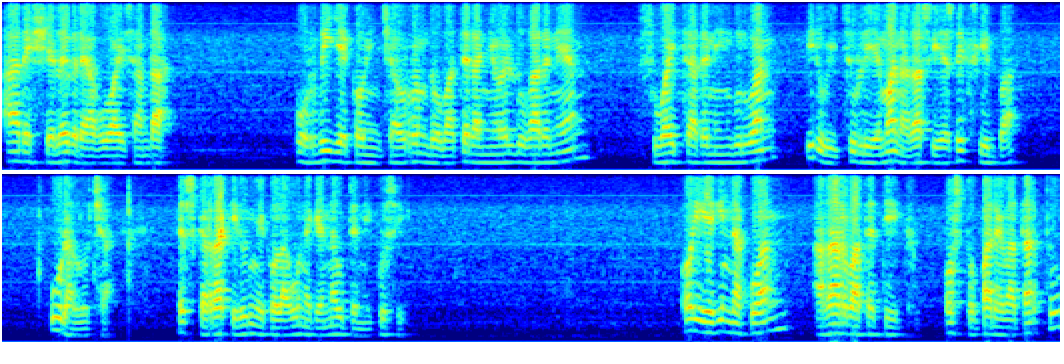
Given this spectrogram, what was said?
are xelebreagoa izan da. Urbileko intxaurrondo bateraino heldu garenean, zuaitzaren inguruan, hiru itzuli eman arazi ez dizkit ba, ura lotxa, eskerrak iruñeko laguneken nauten ikusi. Hori egindakoan, adar batetik osto pare bat hartu,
